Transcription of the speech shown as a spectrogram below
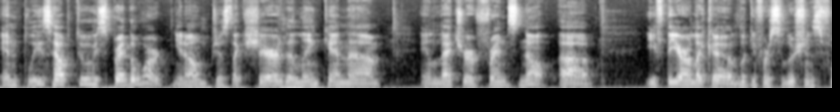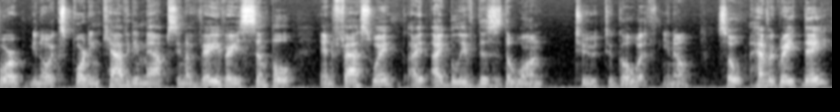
And please help to spread the word, you know, just like share the link and, um, and let your friends know. Uh, if they are like uh, looking for solutions for, you know, exporting cavity maps in a very, very simple and fast way, I, I believe this is the one to, to go with, you know. So have a great day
